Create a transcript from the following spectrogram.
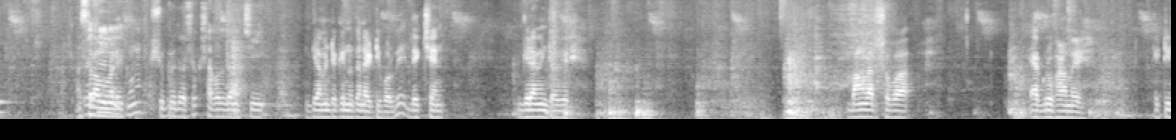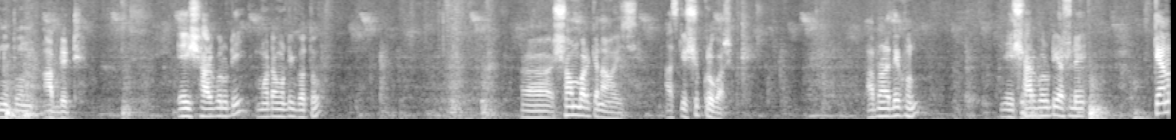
আসসালামু আলাইকুম। সুপ্রিয় দর্শক, স্বাগত জানাচ্ছি গ্রামীণ টকের নতুন একটি পর্বে। দেখছেন গ্রামীণ টকের বাংলার সভা অ্যাগ্রো ফার্মের একটি নতুন আপডেট। এই সার গরুটি মোটামুটি গত সোমবার কেনা হয়েছে, আজকে শুক্রবার। আপনারা দেখুন যে এই সার গরুটি আসলে কেন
